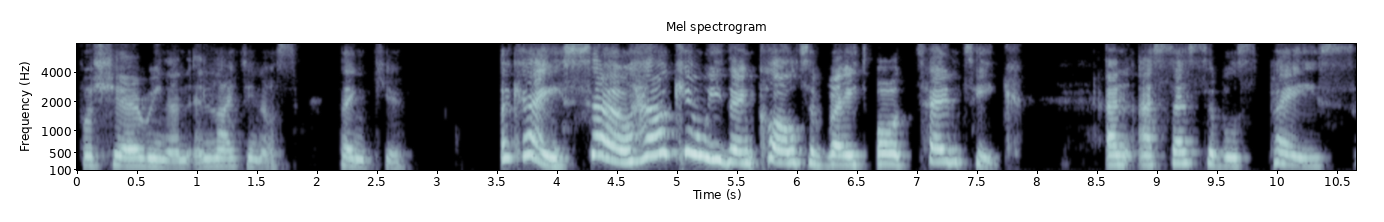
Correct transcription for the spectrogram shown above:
for sharing and enlightening us. Thank you. Okay, so how can we then cultivate authentic and accessible space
